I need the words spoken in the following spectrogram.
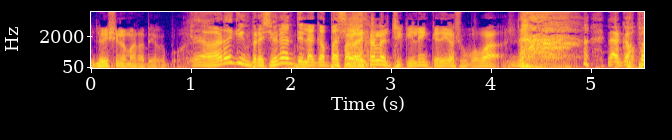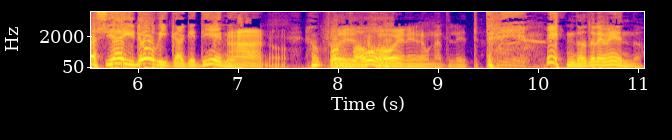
Y lo hice lo más rápido que pude. La verdad que impresionnante la capacidad. Para dejarle al chiquilín que diga sus bobadas. la capacidad aeróbica que tiene. Ah, no. Por de favor. joven era un atleta. Tremendo, tremendo.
